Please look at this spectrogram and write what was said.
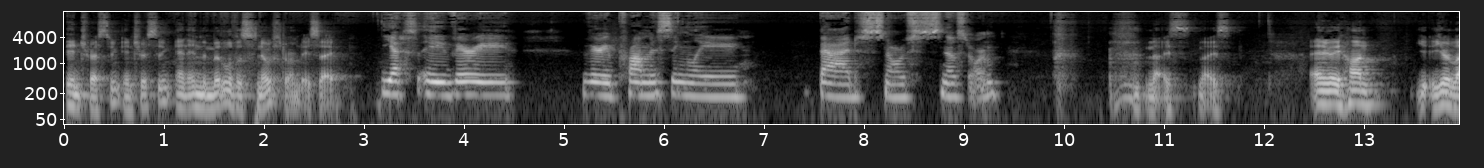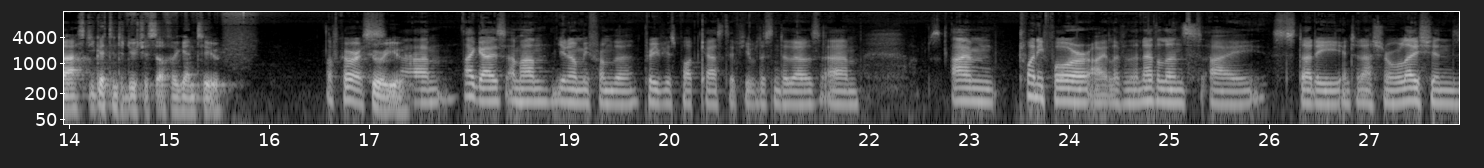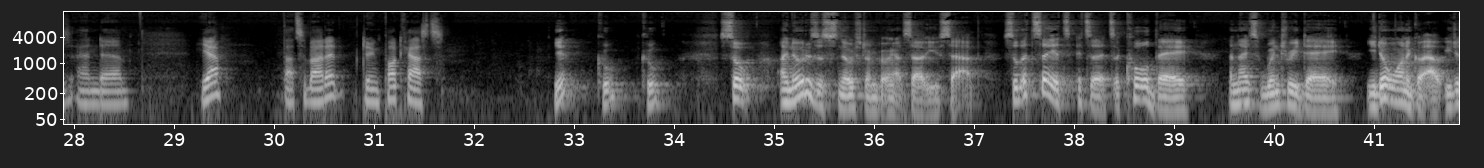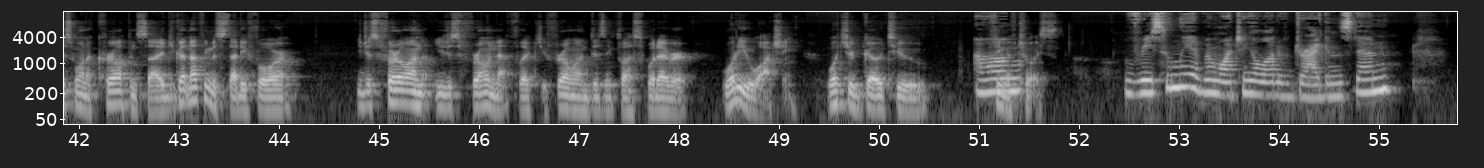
Interesting, interesting. And in the middle of a snowstorm, they say. Yes, a very, very promisingly bad snow snowstorm. nice, nice. Anyway, Han, you're last. You get to introduce yourself again, too. Of course. Who are you? Um, hi, guys. I'm Han. You know me from the previous podcast if you've listened to those. Um, I'm 24. I live in the Netherlands. I study international relations. And um, yeah, that's about it. Doing podcasts. Yeah, cool, cool. So I know there's a snowstorm going outside of you, Sav. So let's say it's it's a it's a cold day, a nice wintry day. You don't want to go out. You just want to curl up inside. You got nothing to study for. You just throw on you just throw on Netflix. You throw on Disney Plus, whatever. What are you watching? What's your go-to thing Um, of choice? Recently, I've been watching a lot of Dragon's Den.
